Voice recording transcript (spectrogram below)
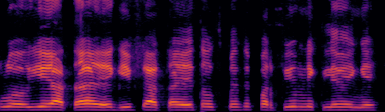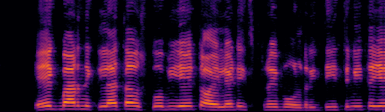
ये आता है, गिफ्ट आता है तो उसमें से परफ्यूम निकले होंगे। एक बार निकला था, उसको भी ये टॉयलेट स्प्रे बोल रही थी, इतनी तो ये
